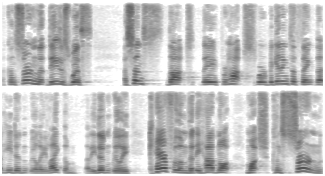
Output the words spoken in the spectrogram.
a concern that deals with a sense that they perhaps were beginning to think that he didn't really like them, that he didn't really care for them, that he had not much concern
